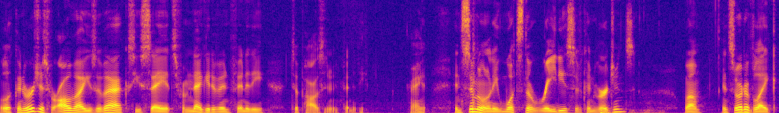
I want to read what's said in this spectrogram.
Well, it converges for all values of x. You say it's from negative infinity to positive infinity, right? And similarly, what's the radius of convergence? Well, it's sort of like,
